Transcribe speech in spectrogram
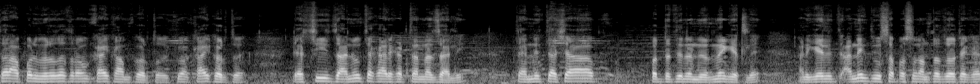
तर आपण विरोधात राहून काय काम करतो किंवा काय करतो आहे याची जाणीव त्या कार्यकर्त्यांना झाली. त्यांनी त्याच्या पद्धतीनं निर्णय घेतले. आणि गेले अनेक दिवसापासून आमचा जो त्या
